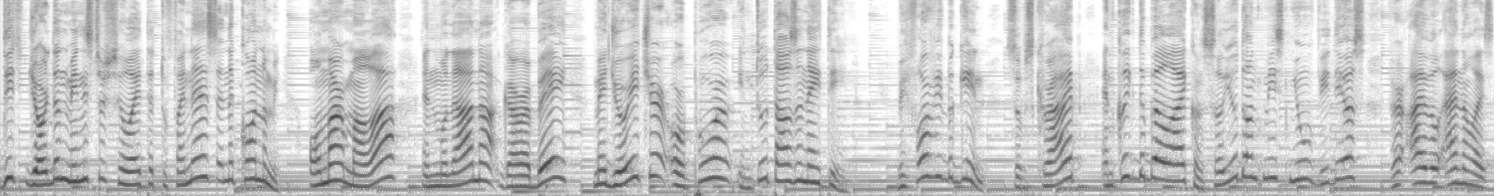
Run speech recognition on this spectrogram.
These Jordan ministers related to finance and economy, Omar Malhas and Mothanna Gharaibeh, made you richer or poorer in 2018. Before we begin, subscribe and click the bell icon so you don't miss new videos where I will analyze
